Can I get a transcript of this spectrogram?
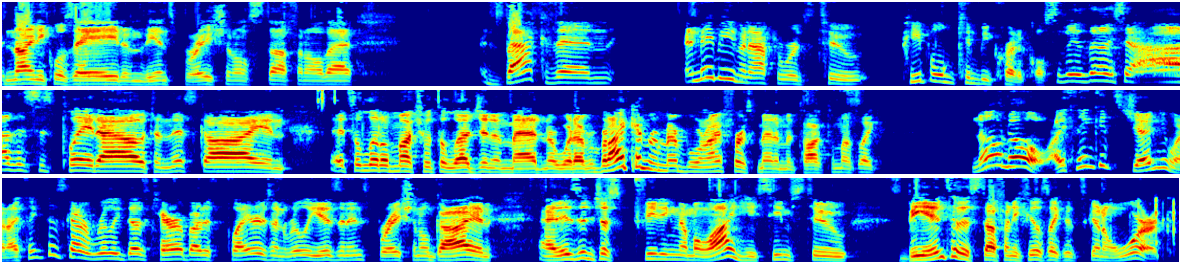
9 equals 8 and the inspirational stuff and all that back then, and maybe even afterwards too, people can be critical. So they, they say, ah, this is played out and this guy and it's a little much with the legend of Maddon or whatever. But I can remember when I first met him and talked to him, I was like, no, no, I think it's genuine. I think this guy really does care about his players and really is an inspirational guy and, and isn't just feeding them a line. He seems to be into this stuff and he feels like it's going to work.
